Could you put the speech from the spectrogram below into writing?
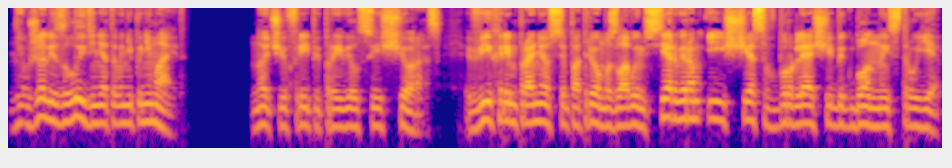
Неужели злыдень этого не понимает? Ночью Фриппи проявился еще раз. Вихрем пронесся по трем узловым серверам и исчез в бурлящей бигбонной струе.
